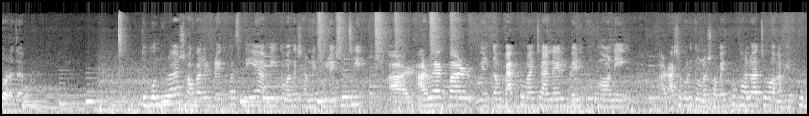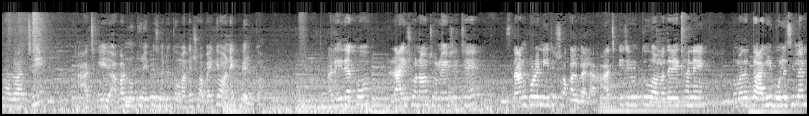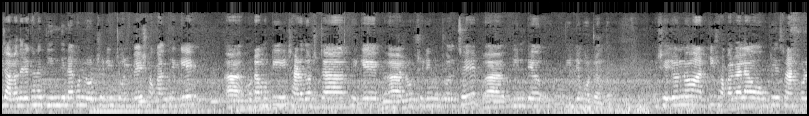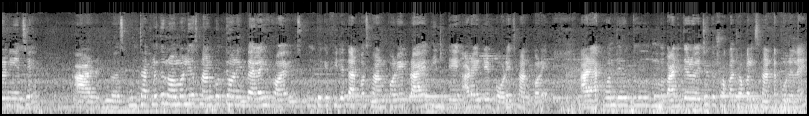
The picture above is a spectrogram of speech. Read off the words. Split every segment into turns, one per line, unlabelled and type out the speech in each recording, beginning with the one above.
করা যাক। তো বন্ধুরা, সকালের ব্রেকফাস্ট নিয়ে আমি তোমাদের সামনে চলে এসেছি। আর আরও একবার welcome back to my channel very good morning আর আশা করি তোমরা সবাই খুব ভালো আছো, আমিও খুব ভালো আছি। আজকে আবার নতুন এপিসোডে তোমাদের সবাইকে অনেক ওয়েলকাম আর এই দেখো, রাই সোনাও চলে এসেছে, স্নান করে নিয়েছে সকালবেলা। আজকে যেহেতু আমাদের এখানে, তোমাদের তো আগেই বলেছিলাম যে আমাদের এখানে তিন দিন এখন লোডশেডিং চলবে। সকাল থেকে মোটামুটি সাড়ে দশটা থেকে লোডশেডিং চলছে তিনটে তিনটে পর্যন্ত। সেই জন্য আর কি সকালবেলা উঠে স্নান করে নিয়েছে। আর স্কুল থাকলে তো নর্মালিও স্নান করতে অনেক বেলাই হয়। স্কুল থেকে ফিরে তারপর স্নান করে প্রায় তিনটে, আড়াইটের পরে স্নান করে। আর এখন যেহেতু বাড়িতে রয়েছে, তো সকাল সকালে স্নানটা করে নেয়।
